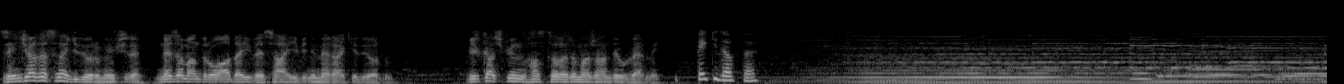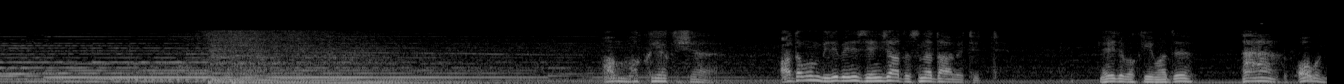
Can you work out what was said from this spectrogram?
Zenci Adası'na gidiyorum hemşire. Ne zamandır o adayı ve sahibini merak ediyordum. Birkaç gün hastalarıma randevu vermeyin. Peki doktor. Amma kıyak iş ha. Adamın biri beni Zenci Adası'na davet etti. Neydi bakayım adı? Ha, Owen.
